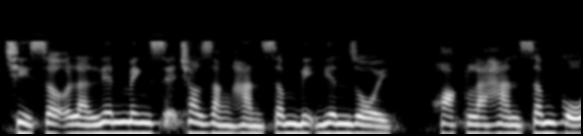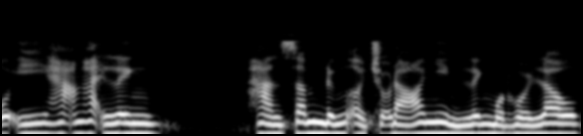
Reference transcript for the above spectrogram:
chỉ sợ là liên minh sẽ cho rằng Hàn Sâm bị điên rồi, hoặc là Hàn Sâm cố ý hãm hại Linh. Hàn Sâm đứng ở chỗ đó nhìn Linh một hồi lâu,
